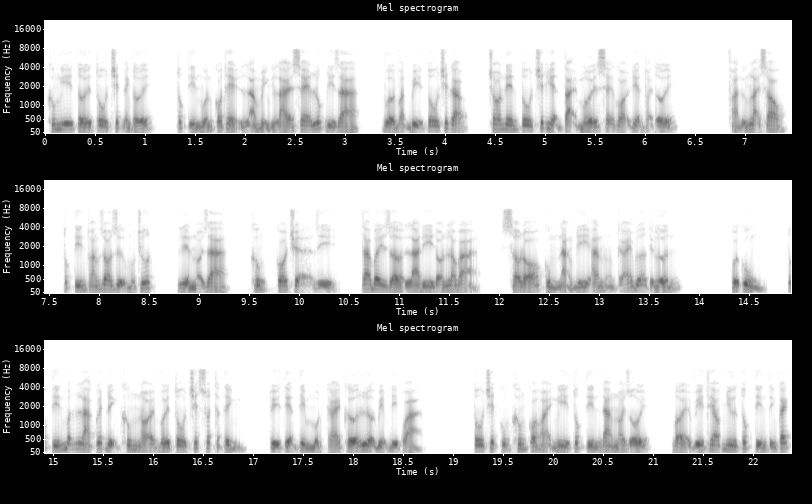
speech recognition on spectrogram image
không nghĩ tới tô chết đánh tới, túc tín muốn có thể là mình lái xe lúc đi ra, vừa vặn bị tô chết gặp, cho nên tô chết hiện tại mới sẽ gọi điện thoại tới. Phản ứng lại sau, túc tín thoáng do dự một chút, liền nói ra, không có chuyện gì, ta bây giờ là đi đón lao bà, sau đó cùng nàng đi ăn cái bữa tiệc lớn. Cuối cùng túc tín vẫn là quyết định không nói với tô chết xuất thật tình, tùy tiện tìm một cái cớ lừa bịp đi qua. Tô chết cũng không có hoài nghi túc tín đang nói dối, bởi vì theo như túc tín tính cách,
